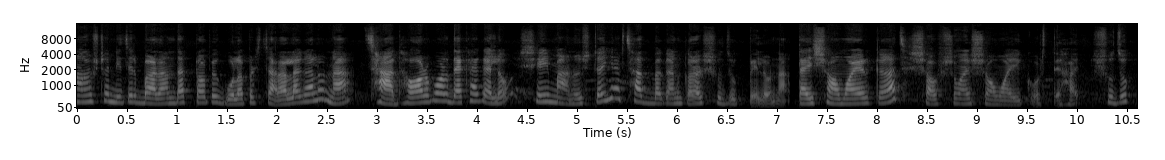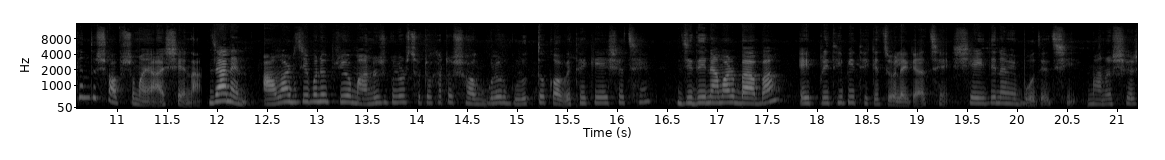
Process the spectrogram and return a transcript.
মানুষটা নিজের বারান্দার টপে গোলাপের চারা লাগালো না, ছাদ হওয়ার পর দেখা গেল সেই মানুষটাই আর ছাদ বাগান করার সুযোগ পেল না। তাই সময়ের কাজ সব সময় সময়ই করতে হয়। সুযোগ কিন্তু সব সময় আসে না। জানেন, আমার জীবনে প্রিয় মানুষগুলোর ছোটখাটো শখগুলোর গুরুত্ব কবে থেকে এসেছে? যেদিন আমার বাবা এই পৃথিবী থেকে চলে গেছে, সেই দিন আমি বুঝেছি মানুষের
